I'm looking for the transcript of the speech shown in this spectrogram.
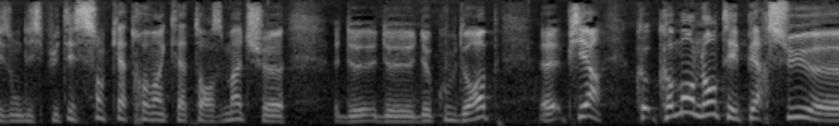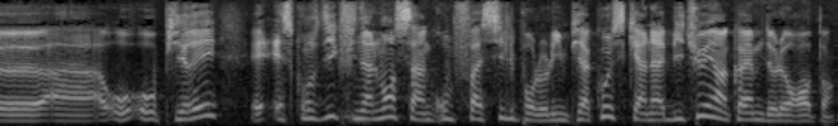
ils ont disputé 194 matchs euh, de, Coupe d'Europe. Euh, Pierre, comment Nantes est perçu au, au, Pirée? Est-ce qu'on se dit que finalement c'est un groupe facile pour l'Olympiakos, qui est un habitué hein, quand même de l'Europe hein?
